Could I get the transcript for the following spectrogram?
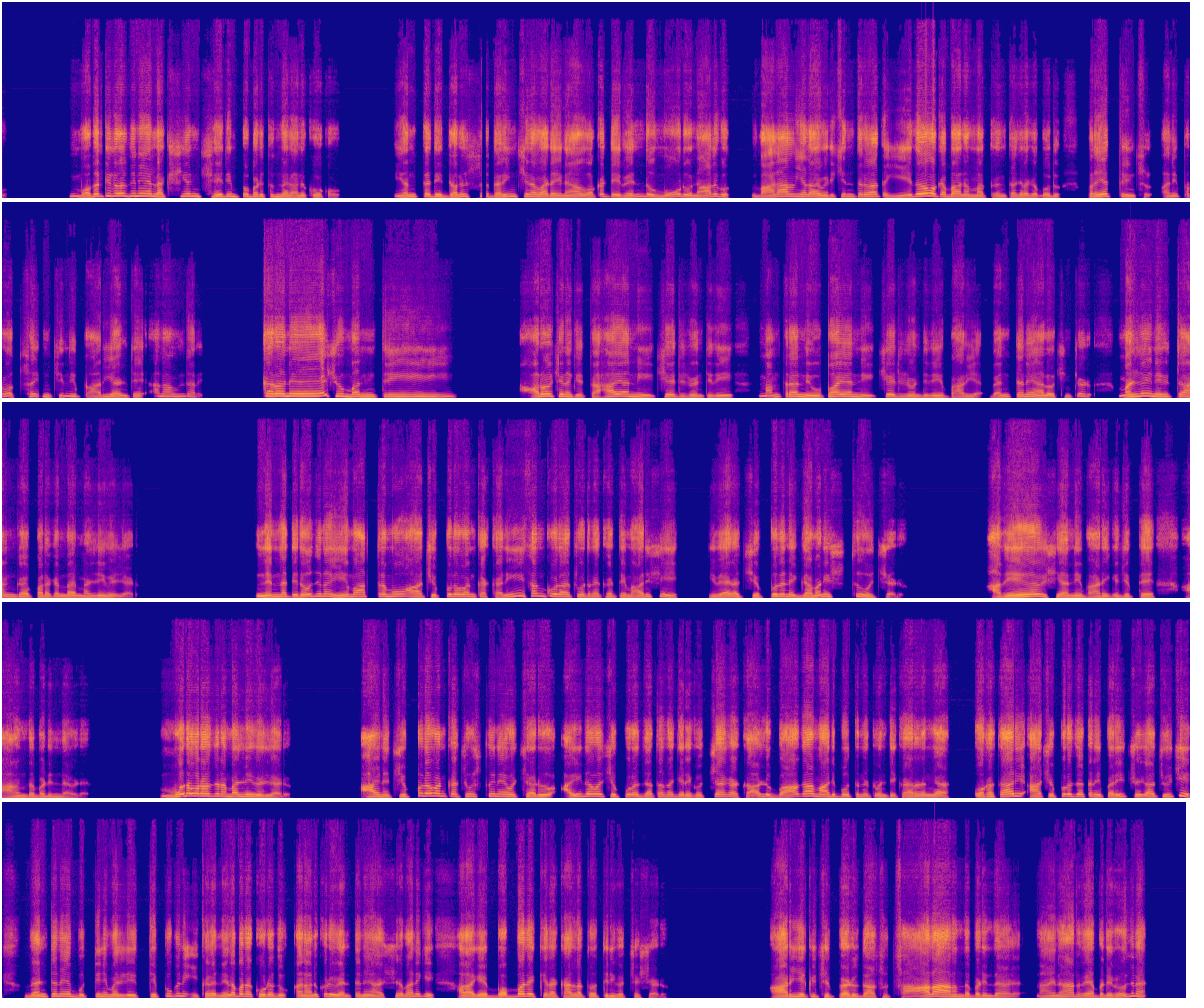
మొదటి రోజునే లక్ష్యం ఛేదింపబడుతుందని అనుకోకు. ఎంతటి ధనుస్సు ధరించిన వాడైనా ఒకటి రెండు మూడు నాలుగు బాణాలను ఇలా విడిచిన తర్వాత ఏదో ఒక బాణం మాత్రం తగలకపోదు ప్రయత్నించు అని ప్రోత్సహించింది భార్య అంటే అలా ఉండాలి. కరణేషు మంత్రి. ఆలోచనకి సహాయాన్ని ఇచ్చేటటువంటిది మంత్రాన్ని ఉపాయాన్ని ఇచ్చేటటువంటిది భార్య. వెంటనే ఆలోచించాడు. మళ్ళీ నిరుత్సాహంగా పడకుండా మళ్ళీ వెళ్ళాడు. నిన్నటి రోజున ఏమాత్రమూ ఆ చెప్పుల వంక కనీసం కూడా చూడనటువంటి మహర్షి ఈవేళ చెప్పులని గమనిస్తూ వచ్చాడు. అదే విషయాన్ని భార్యకి చెప్తే ఆనందపడింది ఆవిడ. మూడవ రోజున మళ్ళీ వెళ్ళాడు. ఆయన చెప్పుల వంక చూస్తూనే వచ్చాడు. ఐదవ చెప్పుల జత దగ్గరికి వచ్చాక కాళ్ళు బాగా మాడిపోతున్నటువంటి కారణంగా ఒకసారి ఆ చెప్పుల జతని పరీక్షగా చూచి వెంటనే బుత్తిని మళ్ళీ తిప్పుకుని ఇక్కడ నిలబడకూడదు అని అనుకుని వెంటనే ఆశ్రమానికి అలాగే బొబ్బలెక్కిన కళ్ళతో తిరిగి వచ్చేసాడు ఆర్యకి చెప్పాడు దాసు. చాలా ఆనందపడింది ఆవిడ. నాయన రేపటి రోజున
